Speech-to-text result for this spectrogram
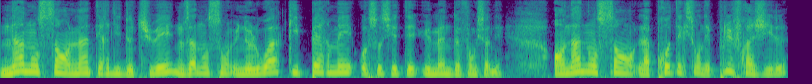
annonçant l'interdit de tuer, nous annonçons une loi qui permet aux sociétés humaines de fonctionner. En annonçant la protection des plus fragiles,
